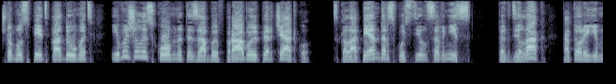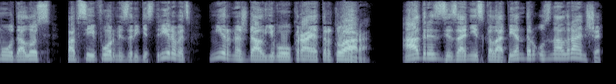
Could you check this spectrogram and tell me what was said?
чтобы успеть подумать, и вышел из комнаты, забыв правую перчатку. Скалопендер спустился вниз. Как делак, который ему удалось по всей форме зарегистрировать, мирно ждал его у края тротуара. Адрес Зизани Скалопендер узнал раньше,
